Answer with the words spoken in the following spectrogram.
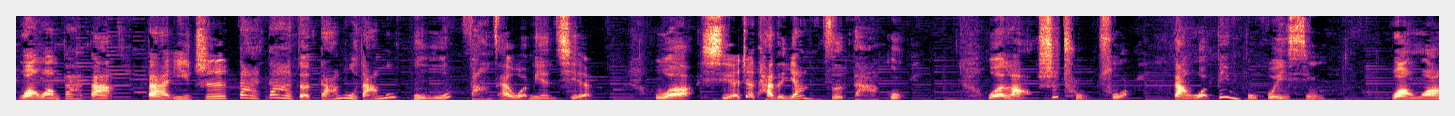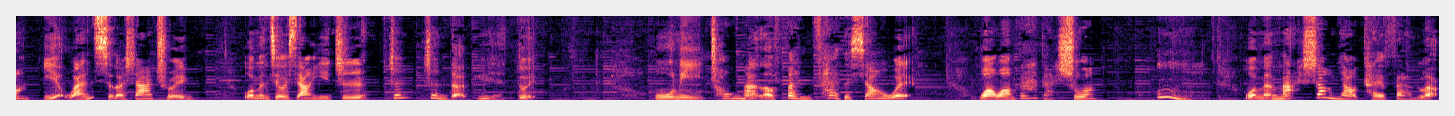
汪汪爸爸把一只大大的达姆达姆鼓放在我面前，我学着他的样子打鼓。我老是出错，但我并不灰心。旺旺也玩起了沙锤，我们就像一支真正的乐队。屋里充满了饭菜的香味。旺旺爸爸说：“嗯，我们马上要开饭了，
